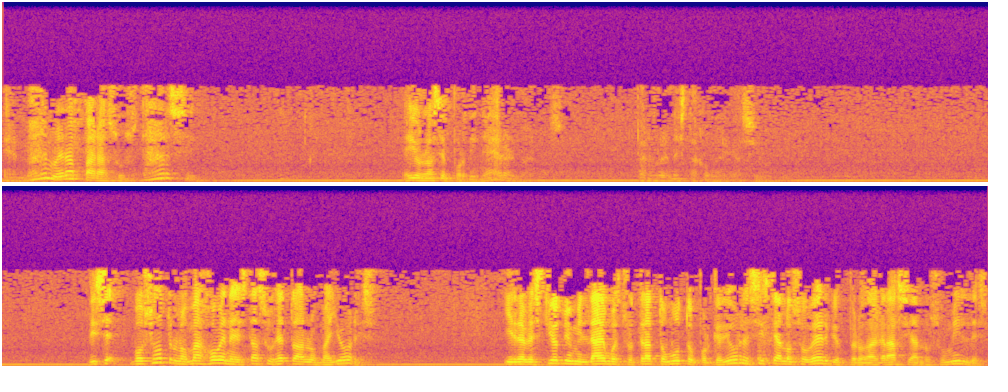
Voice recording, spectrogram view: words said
Hermano, era para asustarse. Ellos lo hacen por dinero, hermanos, pero no en esta congregación. Dice, vosotros los más jóvenes está sujetos a los mayores y revestidos de humildad en vuestro trato mutuo, porque Dios resiste a los soberbios, pero da gracia a los humildes.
